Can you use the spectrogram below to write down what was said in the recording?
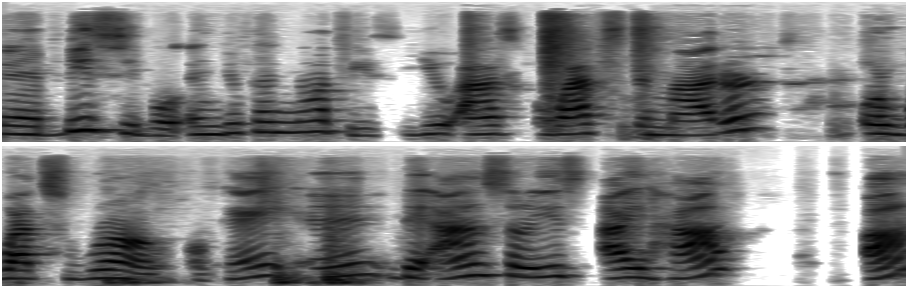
uh, visible and you can notice, you ask what's the matter or what's wrong, okay? And the answer is I have, ah,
